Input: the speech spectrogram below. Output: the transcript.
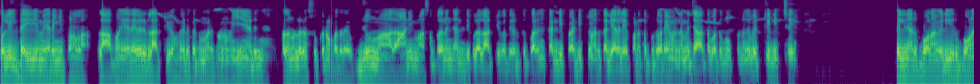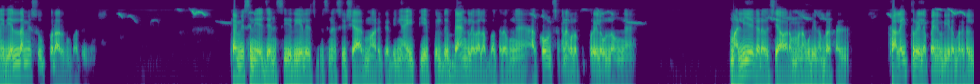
தொழில் தைரியமாக இறங்கி பண்ணலாம். லாபம் நிறைய பேர் லாட்ரி அவங்க எடுக்கட்டுமா எடுக்கணும் நம்ம ஏன் எடுங்க? பதினொன்றுல தான் சுக்கரம் பக்கத்துல ஜூன் மா அது ஆணி மாதம் பதினஞ்சாம் தேதிக்குள்ள லாட்ரி உட்காந்து எடுத்து பாருங்க. கண்டிப்பா அடிக்கும். அதுக்காண்டி அதிலேயே பணத்தை போட்டு வரைய வேண்டாமே. ஜாதகத்தை பார்த்து மூவ் பண்ணுங்க. வெற்றி நிச்சயம். வெளிநாடு போகலாம் வெளியூர் போகலாம். இது எல்லாமே சூப்பரா இருக்கும் பார்த்துக்கோங்க. Commission agency real estate business share marketing ITI field பேங்க்ல வேலை பார்க்குறவங்க அக்கௌண்ட்ஸ் கணக்கு துறையில் உள்ளவங்க மளிகை கடை வச்சு வியாபாரம் பண்ணக்கூடிய நபர்கள் கலைத்துறையில பயன்படுகிற நபர்கள்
